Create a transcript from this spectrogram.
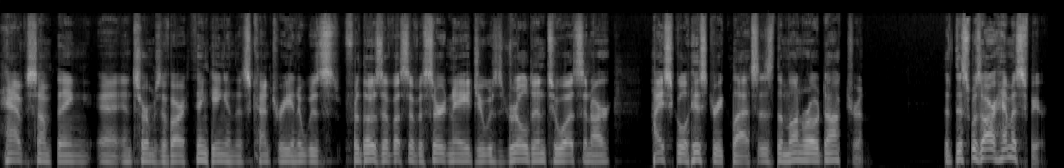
have something uh, in terms of our thinking in this country, and it was for those of us of a certain age, it was drilled into us in our high school history classes, the Monroe Doctrine, that this was our hemisphere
